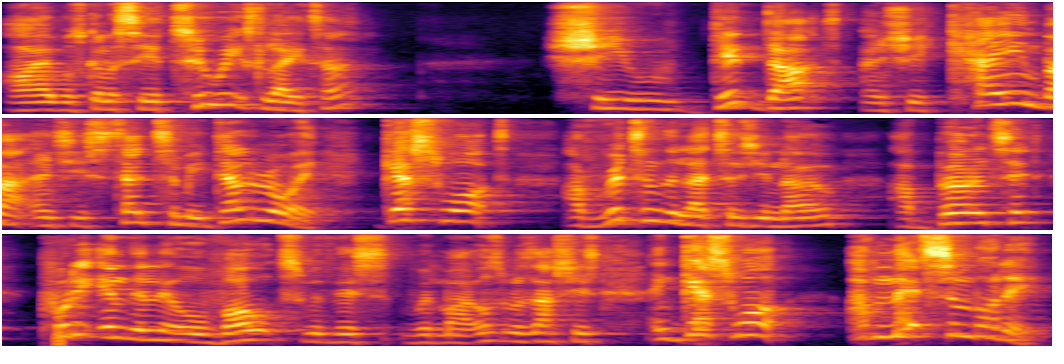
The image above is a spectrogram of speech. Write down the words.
I was going to see her two weeks later. She did that and she came back and she said to me, Delroy, guess what? I've written the letters, you know, I burnt it, put it in the little vaults with this, with my husband's ashes, and guess what? I've met somebody.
